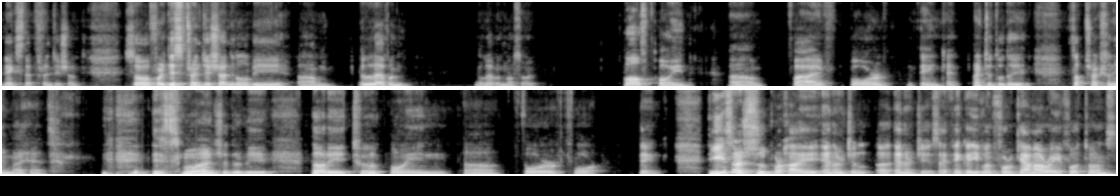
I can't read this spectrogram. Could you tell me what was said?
makes that transition. So for this transition, it'll be um, 11, 11, no, sorry, 12.54, um, I think. I'm trying to do the subtraction in my head. this one should be 32.44, uh, think. These are super high energy uh, energies. I think even for gamma ray photons,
